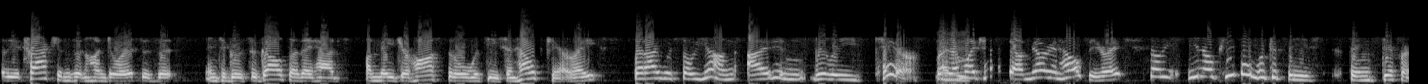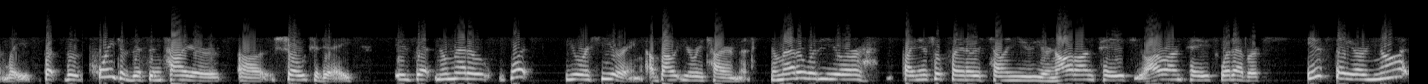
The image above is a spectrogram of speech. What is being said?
the attractions in Honduras is that in Tegucigalpa they had a major hospital with decent health care, right? But I was so young, I didn't really care, right? I'm like, hey, I'm young and healthy, right? So, you know, people look at these things differently. But the point of this entire uh, show today is that no matter what you're hearing about your retirement, no matter whether your financial planner is telling you you're not on pace, you are on pace, whatever, if they are not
